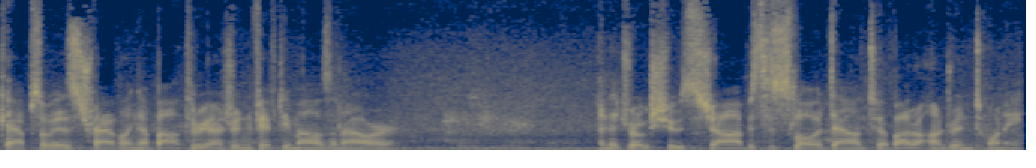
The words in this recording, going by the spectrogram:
The capsule is traveling about 350 miles an hour, and the drogue chute's job is to slow it down to about 120.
